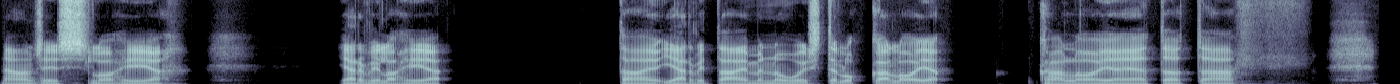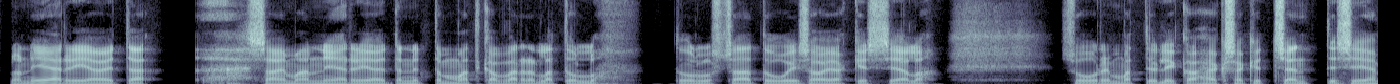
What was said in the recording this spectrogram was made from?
nämä on siis lohia, järvilohia tai järvitaimen uistelukaloja kaloja ja tota, no nieriöitä, Saimaan nieriöitä nyt on matkan varrella tullut, tullut saatu isojakin. Siellä on suurimmat yli 80 senttisiä.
